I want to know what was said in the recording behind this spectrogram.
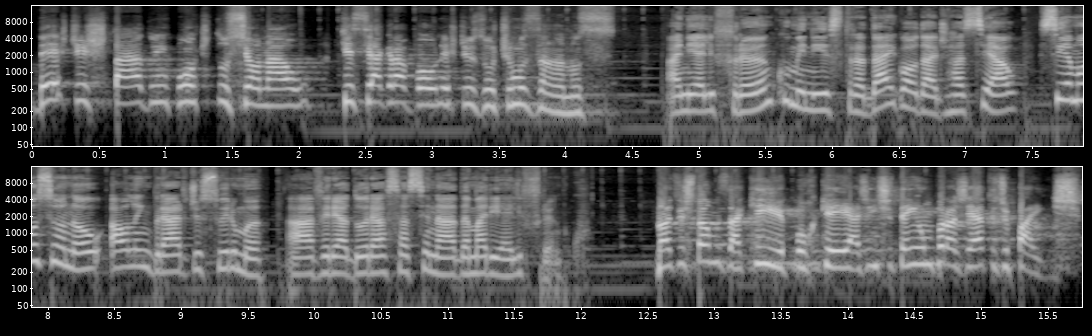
deste Estado inconstitucional que se agravou nestes últimos anos. Aniele Franco, ministra da Igualdade Racial, se emocionou ao lembrar de sua irmã, a vereadora assassinada Marielle Franco. Nós estamos aqui porque a gente tem um projeto de país.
